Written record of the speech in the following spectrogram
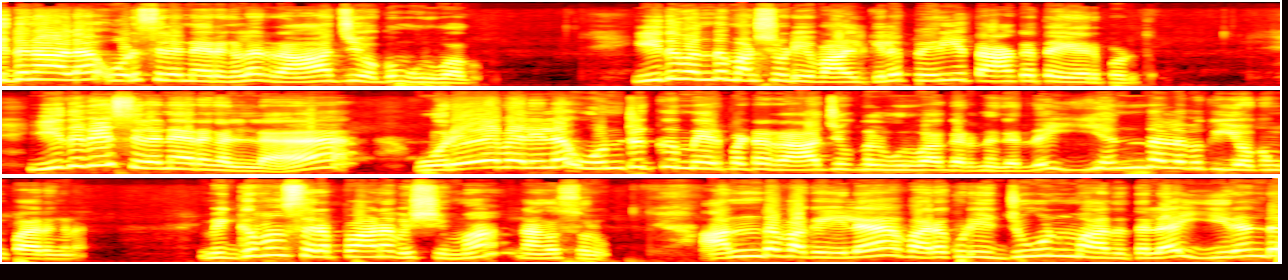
இதனால ஒரு சில நேரங்களில் ராஜயோகம் உருவாகும். இது வந்து மனுஷனுடைய வாழ்க்கையில பெரிய தாக்கத்தை ஏற்படுத்தும். இதுவே சில நேரங்கள்ல ஒரே வேலையில ஒன்றுக்கு மேற்பட்ட ராஜயோகங்கள் உருவாகிறதுங்கிறது எந்த அளவுக்கு யோகம் பாருங்கன்னு மிகவும் சிறப்பான விஷயமா நாங்க சொல்லுவோம். அந்த வகையில வரக்கூடிய ஜூன் மாதத்துல இரண்டு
